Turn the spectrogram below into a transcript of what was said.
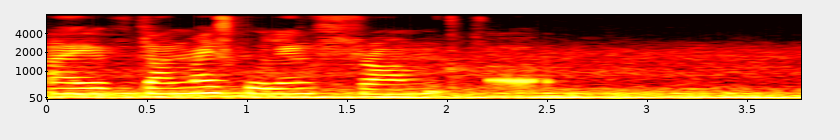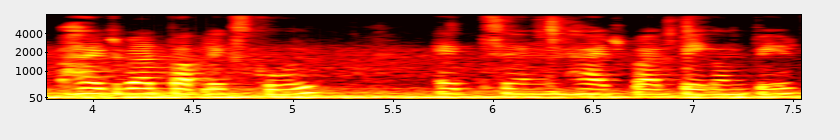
I've done my schooling from uh, Hyderabad Public School. It's in Hyderabad Begumpet.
